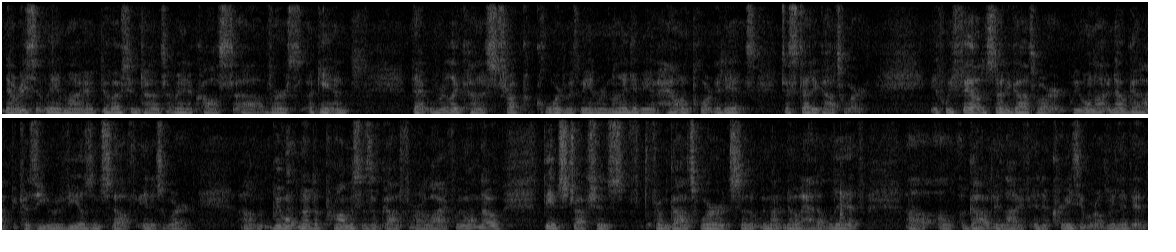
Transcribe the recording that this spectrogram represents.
Now, recently in my devotion times, I ran across a verse again that really kind of struck a chord with me and reminded me of how important it is to study God's Word. If we fail to study God's Word, we will not know God because He reveals Himself in His Word. Um, we won't know the promises of God for our life. We won't know the instructions from God's word so that we might know how to live uh, a, a, godly life in a crazy world we live in.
